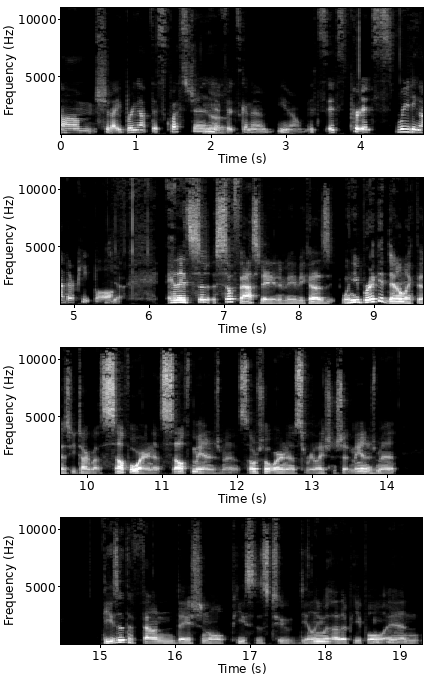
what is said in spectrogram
um, should I bring up this question Yeah. if it's gonna, you know, it's, it's, per, it's reading other people. Yeah. And it's so, so fascinating to me because when you break it down like this, you talk about self awareness, self management, social awareness, relationship management. These are the foundational pieces to dealing with other people Mhm. and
